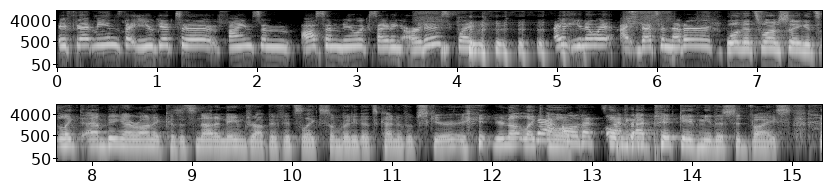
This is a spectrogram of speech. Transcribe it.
If that means that you get to find some awesome new exciting artists like I, you know what? I, that's another well that's what i'm saying. It's like i'm being ironic because it's not a name drop if it's like somebody that's kind of obscure. You're not like yeah, oh, oh, that's oh brad pitt gave me this advice.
